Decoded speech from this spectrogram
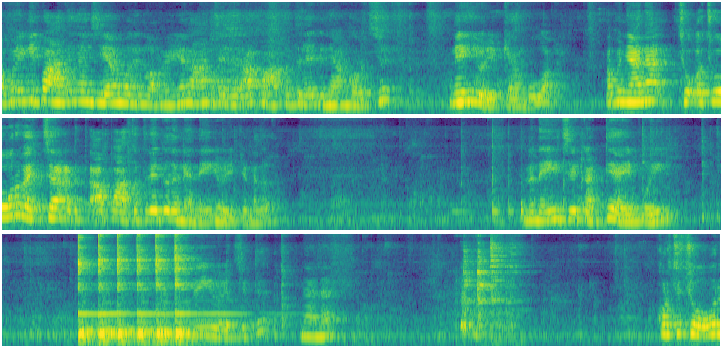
അപ്പോൾ ഇനിയിപ്പോൾ ആദ്യം ഞാൻ ചെയ്യാൻ പോകുന്നതെന്ന് പറഞ്ഞു കഴിഞ്ഞാൽ ആ ചെറു ആ പാത്രത്തിലേക്ക് ഞാൻ കുറച്ച് നെയ്യ് ഒഴിക്കാൻ പോവാം. അപ്പോൾ ഞാൻ ആ ചോറ് വെച്ച ആ പാത്രത്തിലേക്ക് തന്നെയാണ് നെയ്യ് ഒഴിക്കേണ്ടത് പിന്നെ നെയ്യ് ഇച്ചിരി കട്ടിയായിപ്പോയി. നെയ്യ് ഒഴിച്ചിട്ട് ഞാൻ കുറച്ച് ചോറ്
